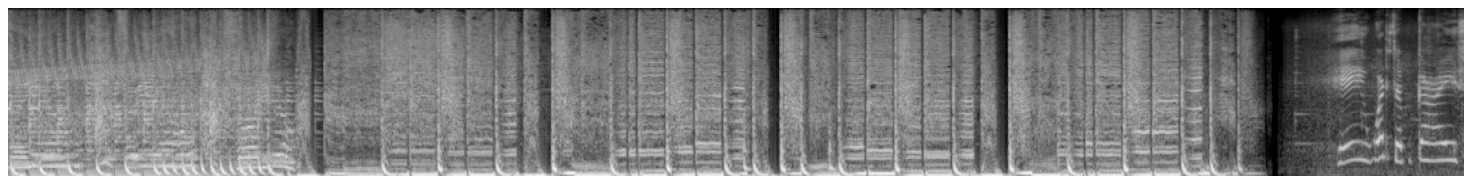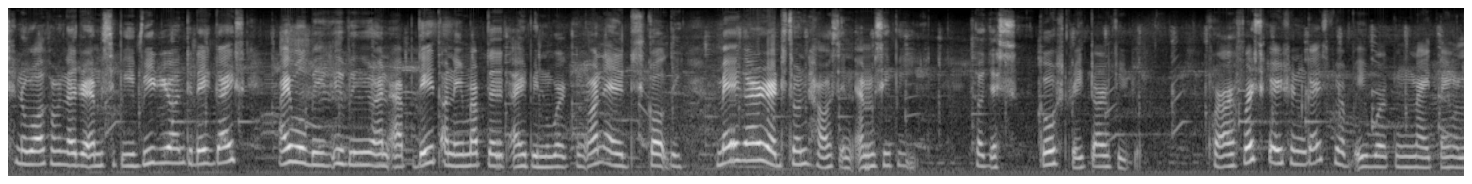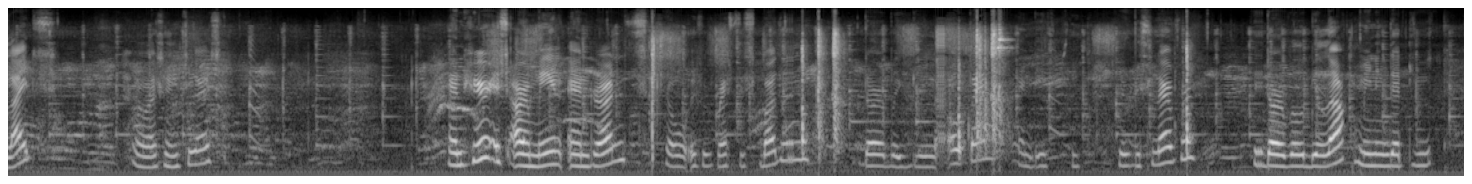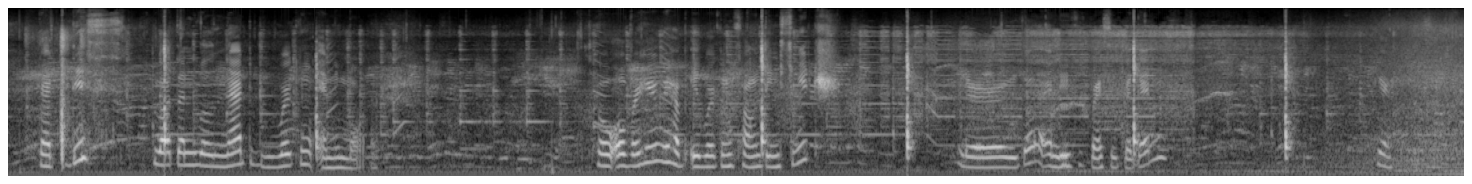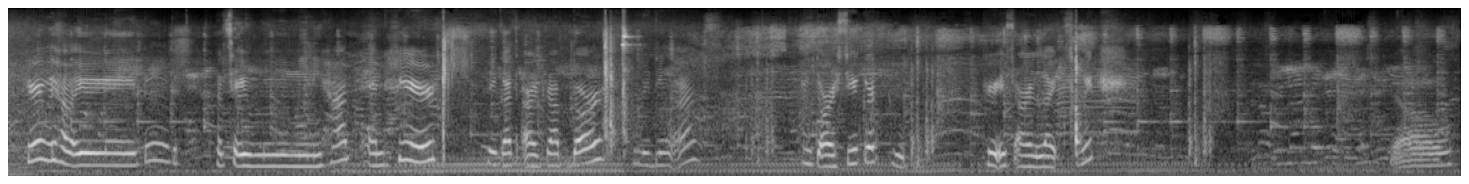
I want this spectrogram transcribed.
Hey, what's up guys and welcome to another MCP video and today guys I will be giving you an update on a map that I've been working on and it's called the Mega Redstone House in MCP. So just go straight to our video. For our first creation guys we have a working nighttime lights. So as you guys. And here is our main entrance. So if you press this button, the door will be open and if you click this lever the door will be locked, meaning that you that this button will not be working anymore. So over here we have a working fountain switch. There we go, and if you press it again, yeah. Here we have a let's say mini hut, and here we got our trap door leading us into our secret room. Here is our light switch. So,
